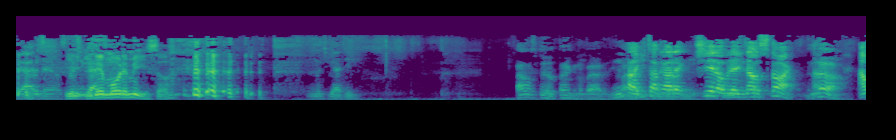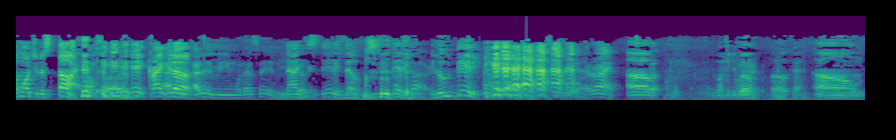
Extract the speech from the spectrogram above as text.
Goddamn. you, you you did G? more than me, so what you got, G? I was still thinking about it. Oh, you talking all that shit over there? Don't start. No. I want you to start. I'm sorry. Crank I it didn't- up. I didn't mean what I said. to you, Now you said it though. You said it. sorry. Who did it? real. right. Um, you want me to Go go? Oh, okay. Um,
